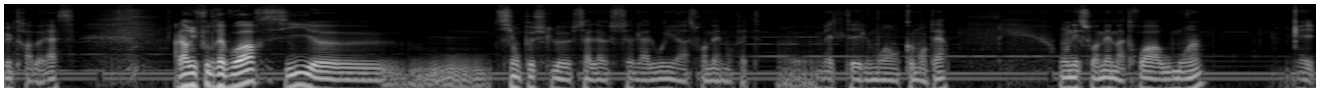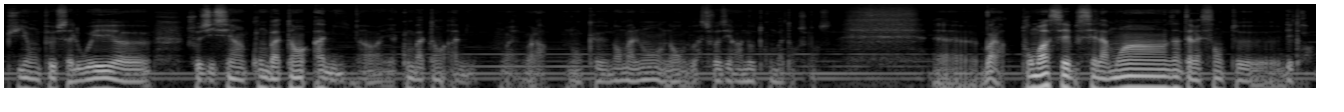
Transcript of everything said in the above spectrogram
ultra bolasses. Alors il faudrait voir si, on peut se, se l'allouer à soi-même en fait. Mettez-le moi en commentaire. On est soi-même à 3 ou moins. Et puis on peut s'allouer, euh, choisissez un combattant ami. Alors il y a combattant ami. Ouais, voilà. Donc normalement, là on doit choisir un autre combattant, je pense. voilà. Pour moi, c'est la moins intéressante des trois.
